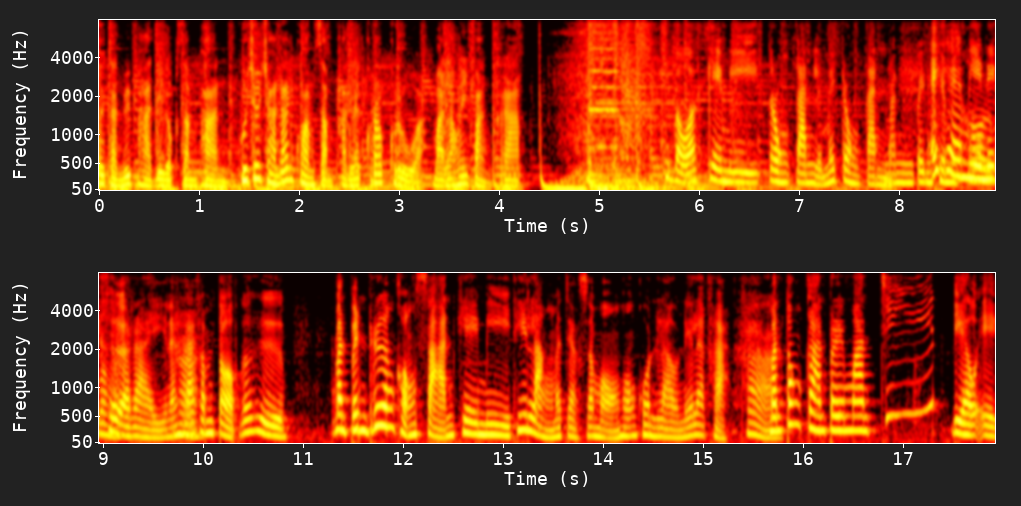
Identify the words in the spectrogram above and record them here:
รจันวิพาดีดกสัมพันธ์ ผู้เชี่ยวชาญด้านความสัมพันธ์และครอบครัวมาเล่าให้ฟังครับ ที่บอกว่าเคมีตรงกันหรือไม่ตรงกันมันเป็นไอ้ chemical เคมีนี่หรือเปล่าคืออะไรนะคะค่ะคำตอบก็คือมันเป็นเรื่องของสารเคมีที่หลั่งมาจากสมองของคนเรานี่แหละค่ะค่ะ มันต้องการปริมาณจี๊ดเดียวเอง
